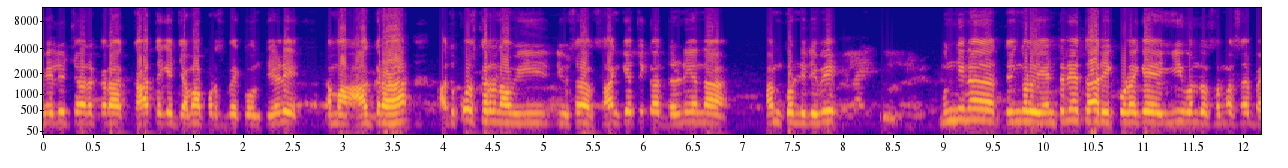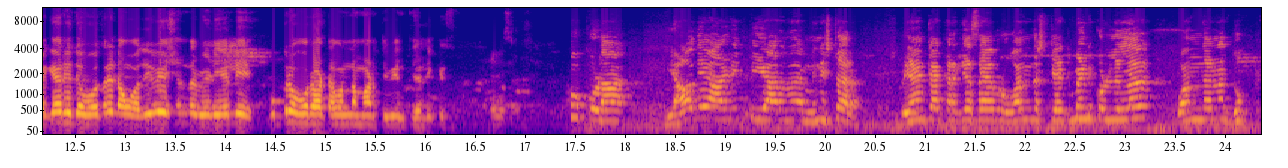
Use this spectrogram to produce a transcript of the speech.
ಮೇಲ್ವಿಚಾರಕರ ಖಾತೆಗೆ ಜಮಾ ಪಡಿಸಬೇಕು ಅಂತ ಹೇಳಿ ನಮ್ಮ ಆಗ್ರಹ. ಅದಕ್ಕೋಸ್ಕರ ನಾವು ಈ ದಿವಸ ಸಾಂಕೇತಿಕ ಧರಣಿಯನ್ನ ಹಮ್ಮಿಕೊಂಡಿದ್ದೀವಿ. ಮುಂದಿನ ತಿಂಗಳು ಎಂಟನೇ ತಾರೀಕೊಳಗೆ ಈ ಒಂದು ಸಮಸ್ಯೆ ಬಗೆಹರಿದೆ ಹೋದ್ರೆ ನಾವು ಅಧಿವೇಶನದ ವೇಳೆಯಲ್ಲಿ ಉಗ್ರ ಹೋರಾಟವನ್ನ ಮಾಡ್ತೀವಿ ಅಂತ ಹೇಳಿಕ್ಕೆ ಕೂಡ ಯಾವುದೇ R D P R minister Priyanka Kharge ಸಾಹೇಬ್ರು ಒಂದು ಸ್ಟೇಟ್ಮೆಂಟ್ ಕೊಡಲಿಲ್ಲ, ಒಂದನ್ನ ದುಃಖ,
